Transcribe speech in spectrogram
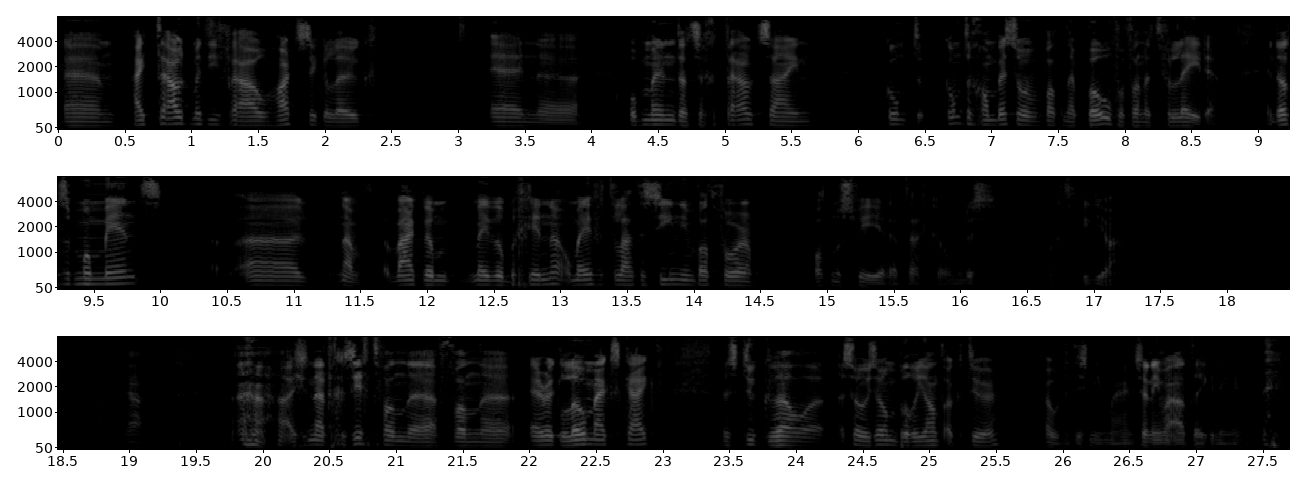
Um, hij trouwt met die vrouw. Hartstikke leuk. En uh, op het moment dat ze getrouwd zijn, komt, komt er gewoon best wel wat naar boven van het verleden. En dat is het moment uh, nou, waar ik mee wil beginnen. Om even te laten zien in wat voor atmosfeer terechtkomen. Dus wacht de video aan. Ja. Als je naar het gezicht van, uh, van uh, Eric Lomax kijkt, dat is natuurlijk wel uh, sowieso een briljant acteur. Oh, dat is niet mijn, zijn niet mijn aantekeningen.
